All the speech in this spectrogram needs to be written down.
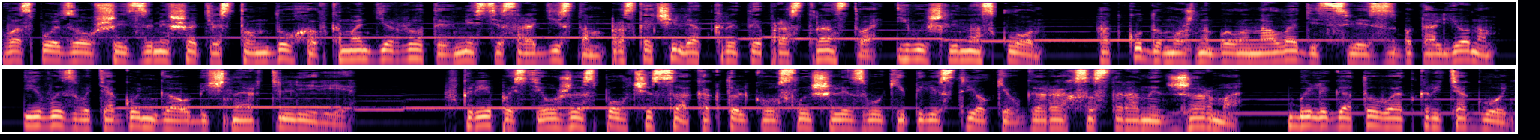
Воспользовавшись замешательством духов, командир роты вместе с радистом проскочили открытое пространство и вышли на склон, откуда можно было наладить связь с батальоном и вызвать огонь гаубичной артиллерии. В крепости уже с полчаса, как только услышали звуки перестрелки в горах со стороны Джарма, были готовы открыть огонь,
